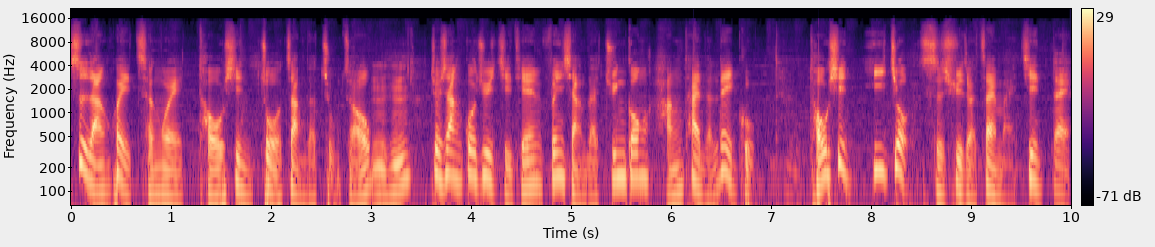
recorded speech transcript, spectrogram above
自然会成为投信做账的主轴。嗯哼，就像过去几天分享的军工、航太的类股，投信依旧持续的在买进。对，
